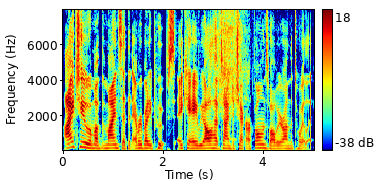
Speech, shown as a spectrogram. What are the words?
I too am of the mindset that everybody poops, aka we all have time to check our phones while we are on the toilet.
